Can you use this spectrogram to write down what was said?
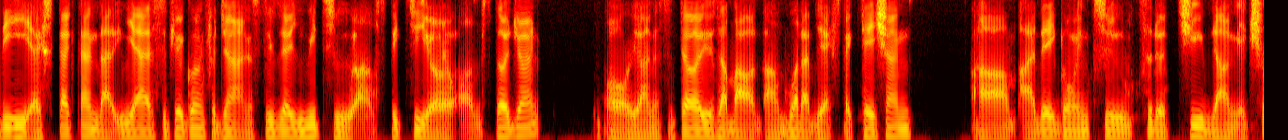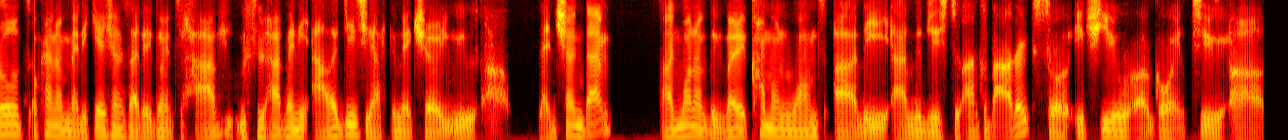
be expectant that yes, if you're going for general anesthesia, you need to uh, speak to your um, surgeon or your anesthesiologist about um, what are the expectations. Um, are they going to sort of chew down your throat? What kind of medications are they going to have? If you have any allergies, you have to make sure you uh, mention them. And one of the very common ones are the allergies to antibiotics. So if you are going to uh,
